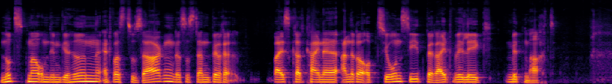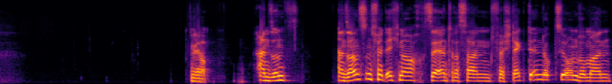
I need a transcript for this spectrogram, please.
nutzt man, um dem Gehirn etwas zu sagen, dass es dann, weil es gerade keine andere Option sieht, bereitwillig mitmacht. Ja. Ansonsten, ansonsten finde ich noch sehr interessant versteckte Induktionen, wo man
